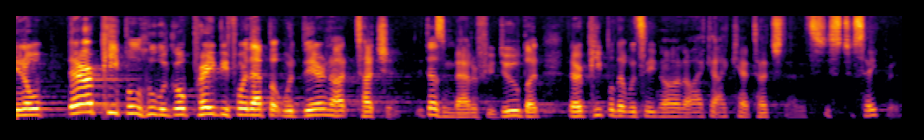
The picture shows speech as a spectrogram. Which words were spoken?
you know, there are people who would go pray before that but would dare not touch it. It doesn't matter if you do, but there are people that would say, no, no, I can't, touch that. It's just too sacred.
